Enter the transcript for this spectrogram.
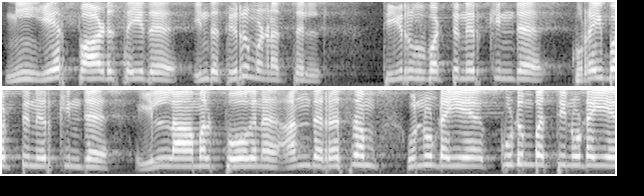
நீ ஏற்பாடு செய்த இந்த திருமணத்தில் தீர்வுபட்டு நிற்கின்ற குறைபட்டு நிற்கின்ற இல்லாமல் போகின அந்த ரசம் உன்னுடைய குடும்பத்தினுடைய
